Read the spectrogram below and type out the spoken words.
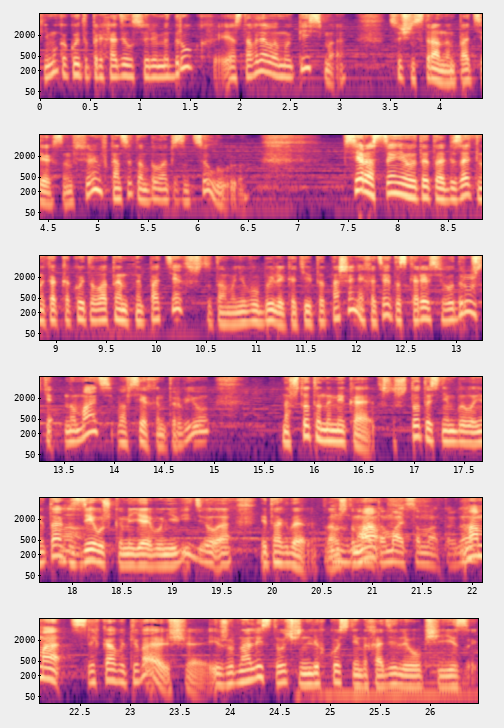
К нему какой-то приходил все время друг и оставлял ему письма с очень странным подтекстом. Все время в конце там было написано «целую». Все расценивают это обязательно как какой-то латентный подтекст, что там у него были какие-то отношения, хотя это, скорее всего, дружеские. Но мать во всех интервью на что-то намекает, что что-то с ним было не так, А. с девушками я его не видела и так далее. Потому что А, мама... это мать сама тогда? Мама слегка выпивающая, и журналисты очень легко с ней находили общий язык.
